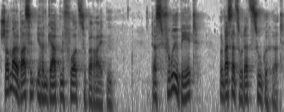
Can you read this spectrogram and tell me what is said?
schon mal was in ihren Gärten vorzubereiten. Das Frühbeet und was dazu dazugehört.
